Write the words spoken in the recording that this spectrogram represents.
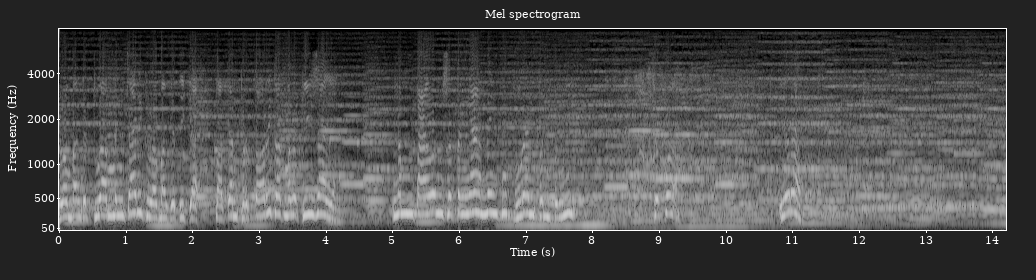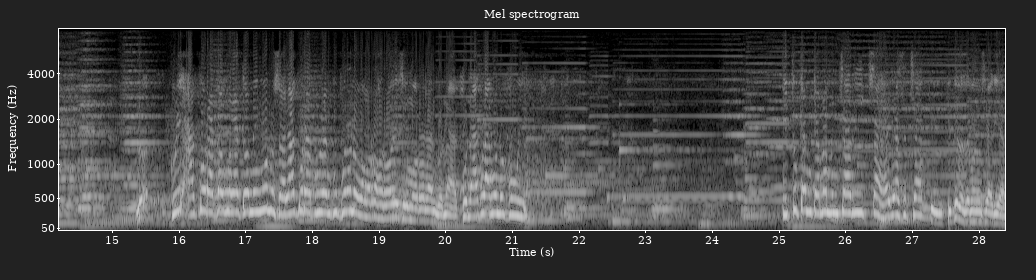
gelombang kedua mencari gelombang ketiga bahkan bertorikot melebihi saya. Enam tahun setengah neng kuburan ben coba. Iya lah kuwi aku ora tau nglakoni ngono soalnya aku ora pulang kuburan wong roh-rohe sing mara nang aku. Nah aku lah ngono kuwi. Itu kan karena mencari cahaya sejati. Gitu loh teman-teman sekalian.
